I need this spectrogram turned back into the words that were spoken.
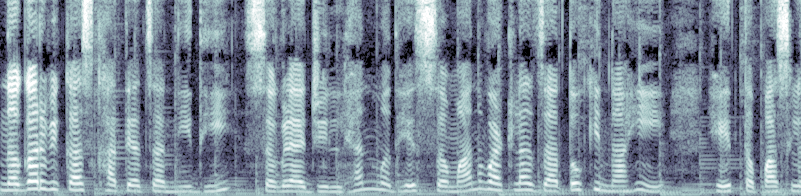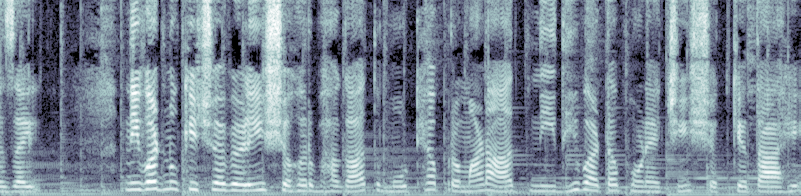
नगर विकास खात्याचा निधी सगळ्या जिल्ह्यांमध्ये समान वाटला जातो की नाही हे तपासलं जाईल. निवडणुकीच्या वेळी शहर भागात मोठ्या प्रमाणात निधी वाटप होण्याची शक्यता आहे.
